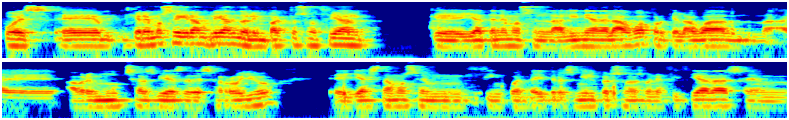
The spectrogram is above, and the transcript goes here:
Pues eh, queremos seguir ampliando el impacto social que ya tenemos en la línea del agua, porque el agua eh, abre muchas vías de desarrollo. Eh, ya estamos en 53.000 personas beneficiadas, en,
